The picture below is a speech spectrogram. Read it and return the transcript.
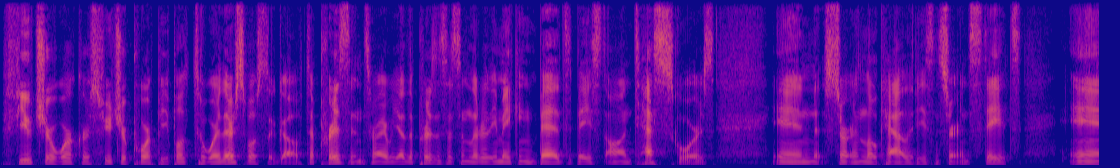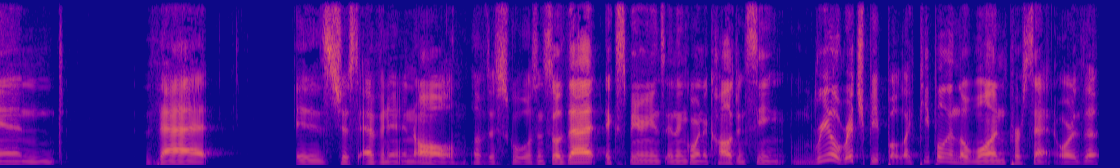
future workers, future poor people to where they're supposed to go, to prisons, right? We have the prison system literally making beds based on test scores in certain localities in certain states. And that is just evident in all of the schools. And so that experience and then going to college and seeing real rich people, like people in the 1% or the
